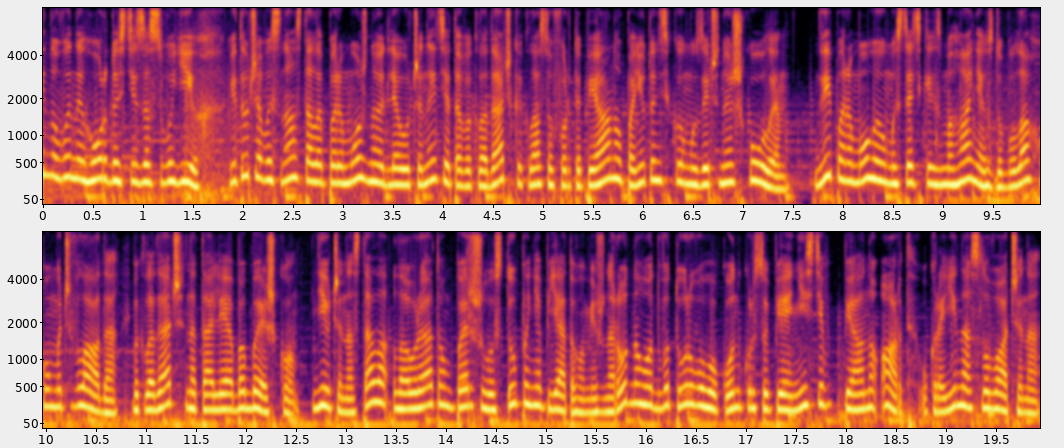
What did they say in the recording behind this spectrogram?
І новини гордості за своїх. Квітуча весна стала переможною для учениці та викладачки класу фортепіано Панютинської музичної школи. Дві перемоги у мистецьких змаганнях здобула Хомич Влада, викладач Наталія Бабешко. Дівчина стала лауреатом першого ступеня п'ятого міжнародного двотурового конкурсу піаністів Піано Арт Україна Словаччина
